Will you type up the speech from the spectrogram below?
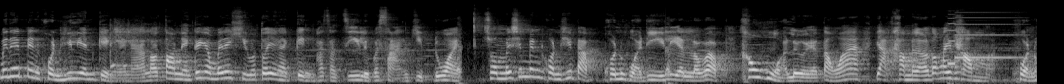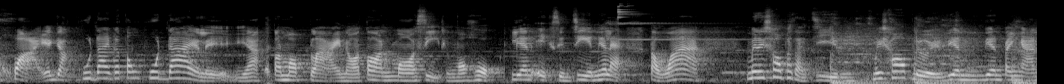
ไม่ได้เป็นคนที่เรียนเก่งเลยนะแล้วตอนนี้ก็ยังไม่ได้คิดว่าตัวเองเก่งภาษาจีนหรือภาษาอังกฤษด้วย ชมไม่ใช่เป็นคนที่แบบคนหัวดีเรียนแล้วแบบเข้าหัวเลยแต่ว่าอยากทำแล้วต้องได้ทำอะขวนขวายอยากพูดได้ก็ต้องพูดได้อะไรอย่างเงี้ยตอนมปลายเนาะตอนม .4 ถึงม .6 เรียนเอกสินจีนนี่แหละ แต่ว่า ไม่ได้ชอบภาษาจีน ไม่ชอบเลยเรียนเรียนไปงั้น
